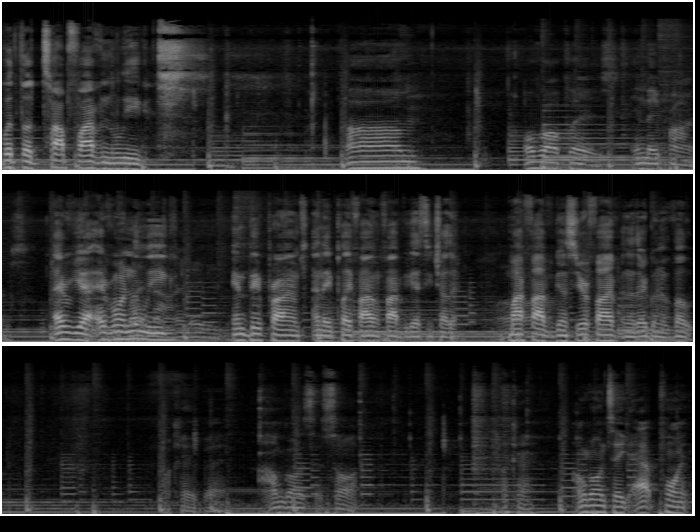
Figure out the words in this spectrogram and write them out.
with the top five in the league. Um, overall players in their primes. Every yeah, everyone in the league in their primes, and they play five and five against each other. My five against your five, and then they're gonna vote. Okay, bet. I'm going to so. I'm going to take at point.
